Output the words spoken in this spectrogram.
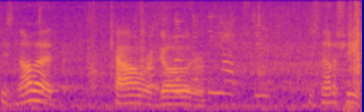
She's not a cow or a goat or. She's not a sheep.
